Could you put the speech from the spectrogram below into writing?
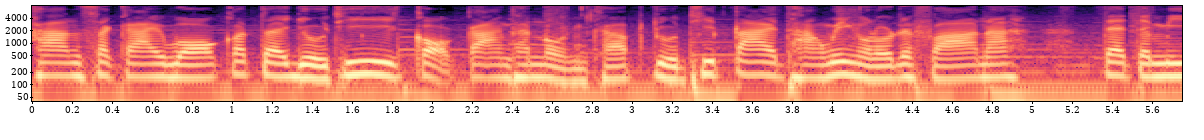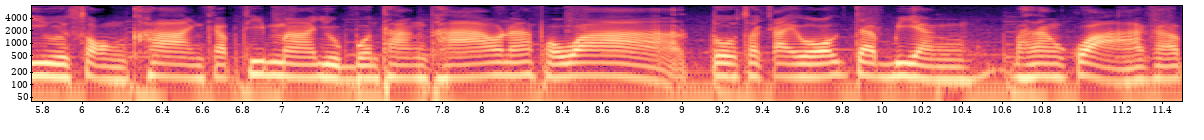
คานสกายวอล์กก็จะอยู่ที่เกาะกลางถนนครับ อยู่ที่ใต้ทางวิ่งของรถไฟฟ้านะแต่จะมีอยู่ 2 คานครับที่มาอยู่บนทางเท้านะ เพราะว่าตัวสกายวอล์กจะเบี่ยงไปทางขวาครับ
